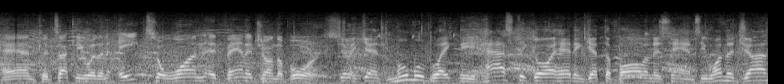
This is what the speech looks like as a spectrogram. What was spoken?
And Kentucky with an 8 to 1 advantage on the boards. Jim, again, Mumu Blakeney has to go ahead and get the ball in his hands. He won the John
